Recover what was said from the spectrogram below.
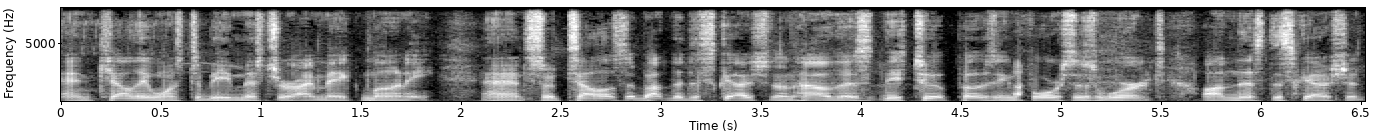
and Kelly wants to be Mr. I Make Money. And so tell us about the discussion on how this, these two opposing forces worked on this discussion.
